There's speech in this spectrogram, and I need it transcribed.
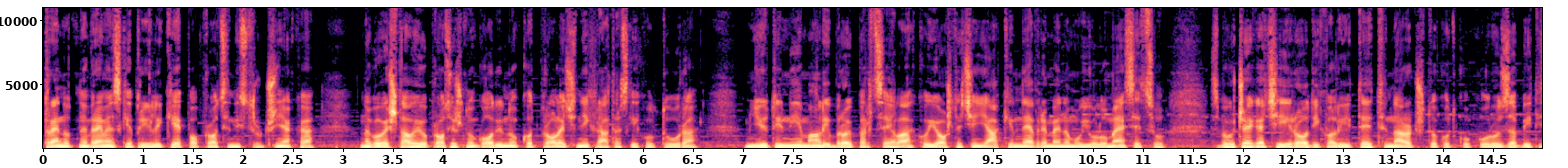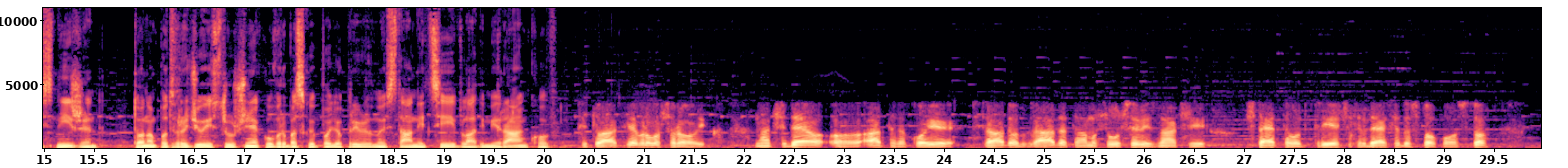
Trenutne vremenske prilike, po proceni stručnjaka, nagoveštavaju prosječnu godinu kod prolećenih ratarskih kultura. Međutim, nije mali broj parcela koji je oštećen jakim nevremenom u julu mesecu, zbog čega će i rod i kvalitet, naročito kod kukuruza, biti snižen. To nam potvrđuje i stručnjak u Vrbaskoj poljoprivrednoj stanici Vladimir Rankov. Situacija je vrlo šarovika. Znači, deo atera koji je strada od grada, tamo su usevi, znači, šteta od 30, 40 do 100%.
